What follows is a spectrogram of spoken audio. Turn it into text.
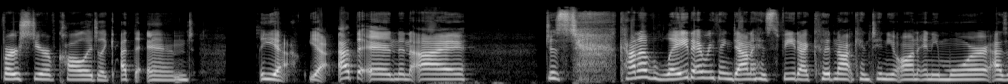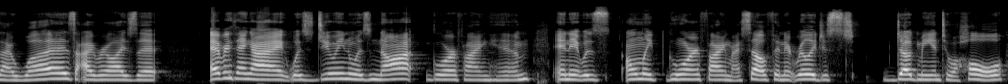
first year of college, like at the end. Yeah, yeah, at the end. And I just kind of laid everything down at His feet. I could not continue on anymore as I was. I realized that everything I was doing was not glorifying him and it was only glorifying myself and it really just dug me into a hole.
